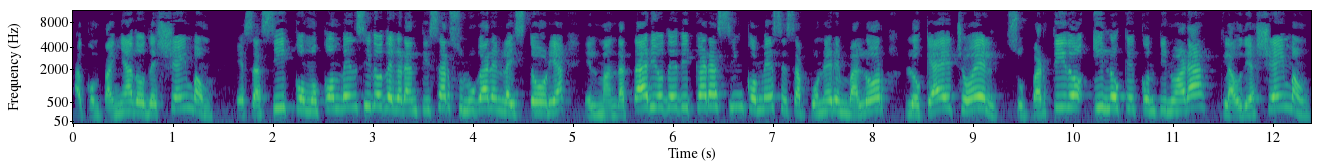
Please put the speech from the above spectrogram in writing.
acompañado de Sheinbaum, es así como, convencido de garantizar su lugar en la historia, el mandatario dedicará cinco meses a poner en valor lo que ha hecho él, su partido y lo que continuará Claudia Sheinbaum.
